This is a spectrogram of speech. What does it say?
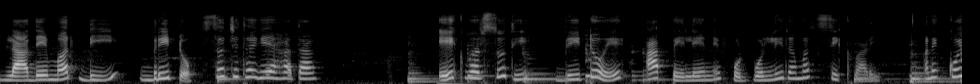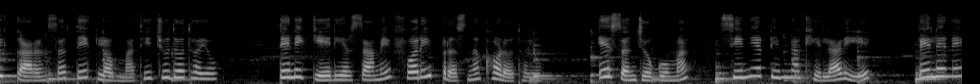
Waldemar de Brito સજ્જ થઈ ગયા હતા. એક વર્ષ સુધી બ્રિટોએ આ પેલેને ફૂટબોલની રમત શીખવાડી અને કોઈક કારણસર તે ક્લબમાંથી જુદો થયો. તેની કેરિયર સામે ફરી પ્રશ્ન ખડો થયો. એ સંજોગોમાં સિનિયર ટીમના ખેલાડીએ પેલેને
